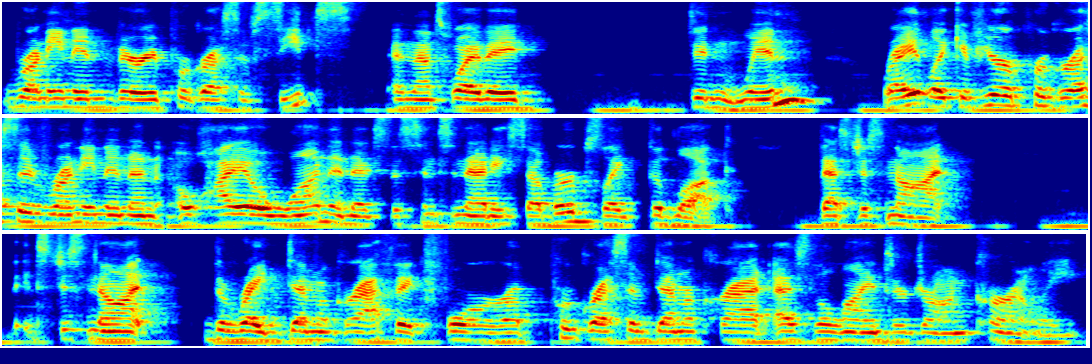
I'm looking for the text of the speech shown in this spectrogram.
running in very progressive seats, and that's why they didn't win right? Like if you're a progressive running in an Ohio one and it's the Cincinnati suburbs, like good luck. That's just not, it's just not the right demographic for a progressive Democrat as the lines are drawn currently.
